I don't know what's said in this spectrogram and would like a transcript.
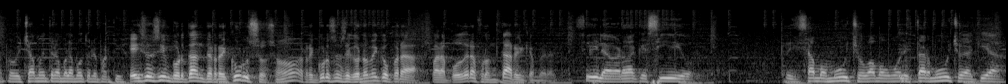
aprovechamos y entregamos la moto en el partido. Eso es importante, recursos, ¿no? Recursos económicos para, para poder afrontar el campeonato. Sí, la verdad que sí, precisamos mucho, vamos a molestar mucho de aquí a,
